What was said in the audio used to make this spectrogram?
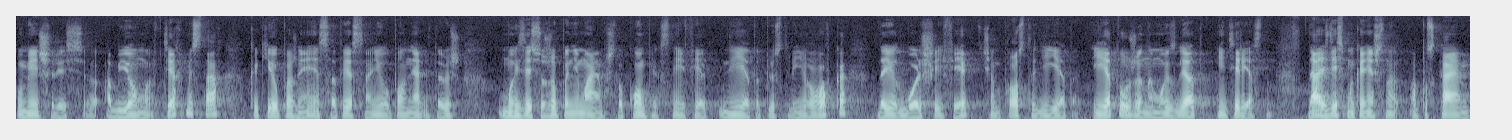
уменьшились объемы в тех местах, какие упражнения, соответственно, они выполняли. То есть мы здесь уже понимаем, что комплексный эффект диета плюс тренировка дает больше эффект, чем просто диета. И это уже, на мой взгляд, интересно. Да, здесь мы, конечно, опускаем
